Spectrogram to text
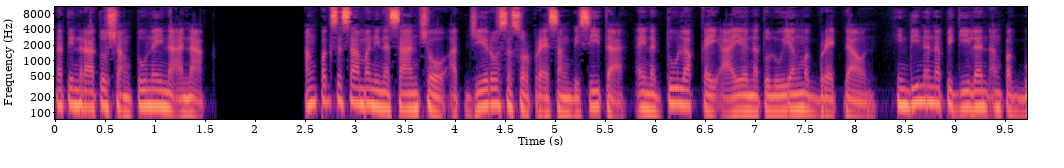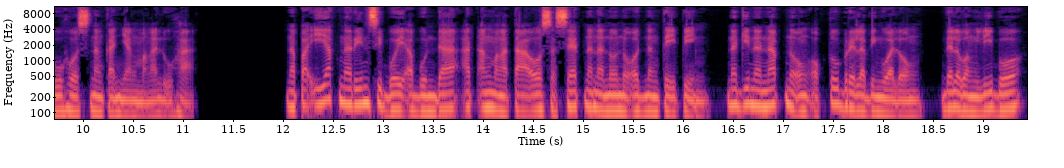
na tinrato siyang tunay na anak. Ang pagsasama ni na Sancho at Jiro sa sorpresang bisita ay nagtulak kay Ayo na tuluyang mag-breakdown, hindi na napigilan ang pagbuhos ng kanyang mga luha. Napaiyak na rin si Boy Abunda at ang mga tao sa set na nanonood ng taping, na ginanap noong Oktubre 18, 2024,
